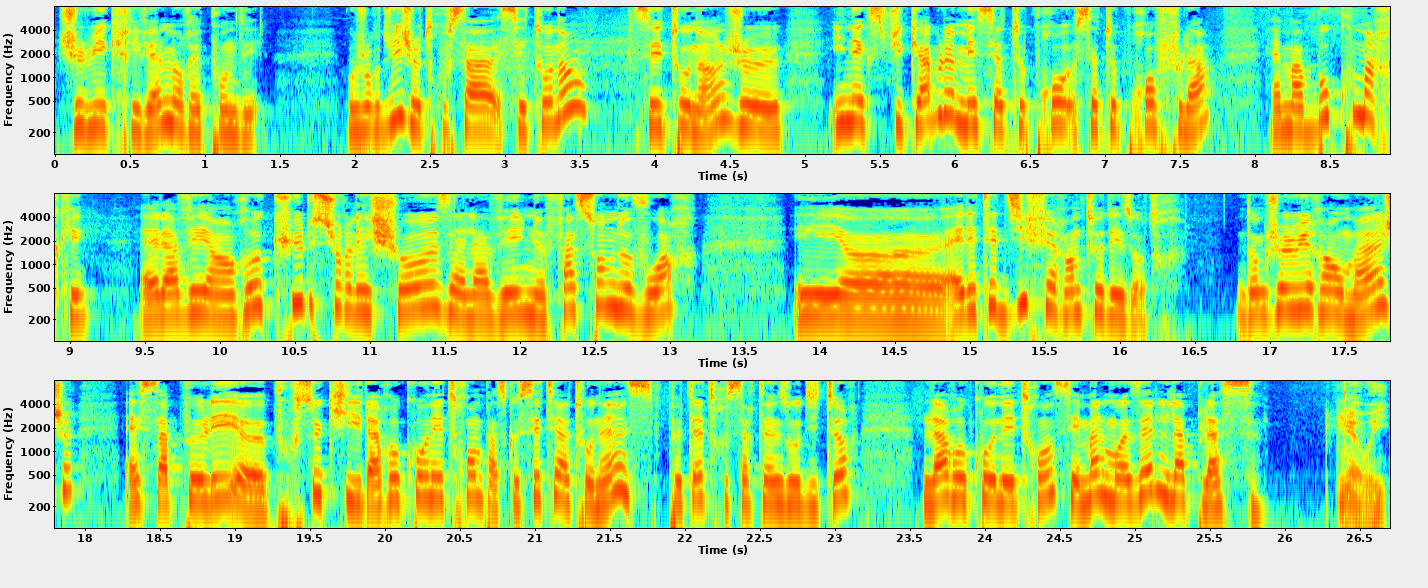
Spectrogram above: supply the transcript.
je lui écrivais, elle me répondait. Aujourd'hui, je trouve ça c'est étonnant. C'est étonnant, je, inexplicable, mais cette, pro, cette prof-là, elle m'a beaucoup marqué. Elle avait un recul sur les choses, elle avait une façon de voir et euh, elle était différente des autres. Donc je lui rends hommage. Elle s'appelait, euh, pour ceux qui la reconnaîtront, parce que c'était à Tonnes, peut-être certains auditeurs la reconnaîtront, c'est Mademoiselle Laplace. Ah oui,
